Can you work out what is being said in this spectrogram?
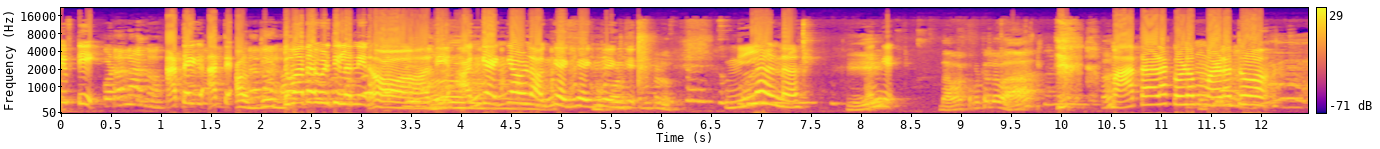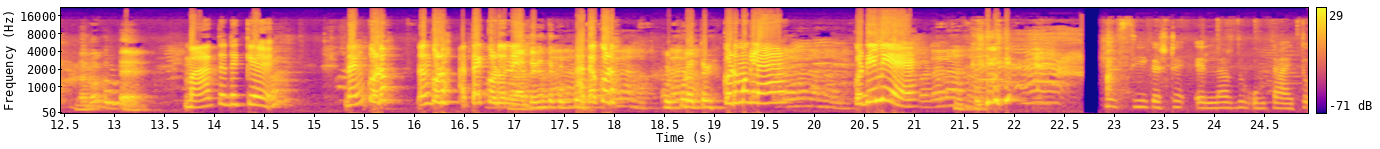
ಫಿಫ್ಟಿ ಅತ್ತೆ ಅತ್ತೆ ದುಡ್ಡು ಮಾತ್ರ ಬಿಡ್ತಿಲ್ಲ ನೀನು. ಹಂಗೆ ಹಂಗೆ ಅವಳು ಹಂಗೆ ಹಂಗೆ ಹಂಗೆ ಹಂಗೆ. ಇಲ್ಲ ಅಣ್ಣ. ಹಂಗೆ. ಮಾತಾಡಕ್ ಒಳಗ್ ಮಾಡೋದು. ಮಾತದಕ್ಕೆ ನಂಗ್ ಕೊಡು ನಂಗ್ ಕೊಡು. ಅತ್ತೆ ಕೊಡು ಅತ್ತೆ ಕೊಡು. ಕೊಡು ಮಗಳೇ. ಕೊಡಿಲಿ. ಈಗಷ್ಟೇ ಎಲ್ಲರದು ಊಟ ಆಯಿತು.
